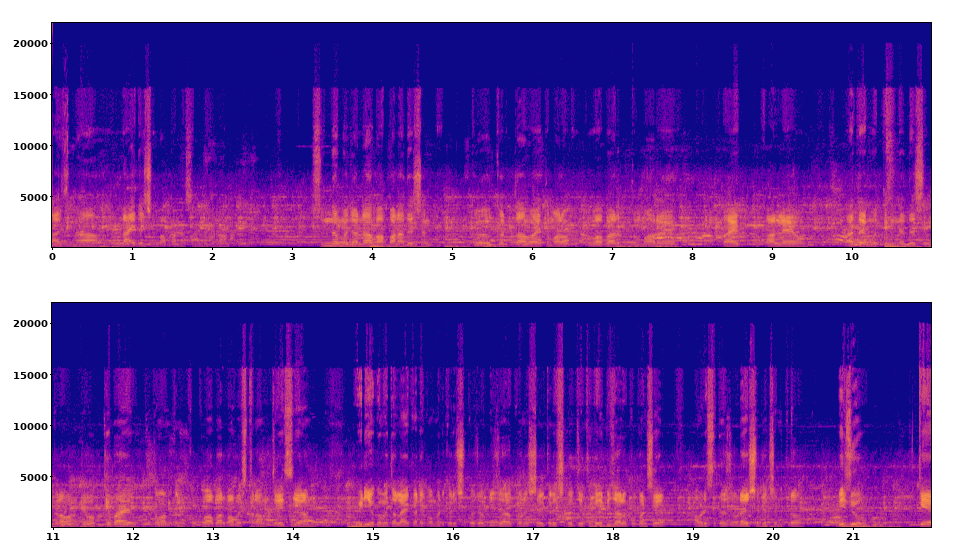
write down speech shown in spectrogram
આજના લાય દર્શન બાપાના સુંદર મજાના. સુંદર મજાના બાપાના દર્શન કરતા હોય. તમારો ખૂબ ખૂબ આભાર. તમારે ભાઈ કાલે રાત્રે મોતી દર્શન કરાવવાનું કે ઓકે, ભાઈ. તમામ તમને ખૂબ ખૂબ આભાર. બાબસ્તરામ જય સિયારામ. વીડિયો ગમે તો લાઈક અને કોમેન્ટ કરી શકો છો. બીજા લોકોને શેર કરી શકો જેથી કરી બીજા લોકો પણ છે. આપણી સાથે જોડાઈ શકે છે મિત્રો. બીજું કે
